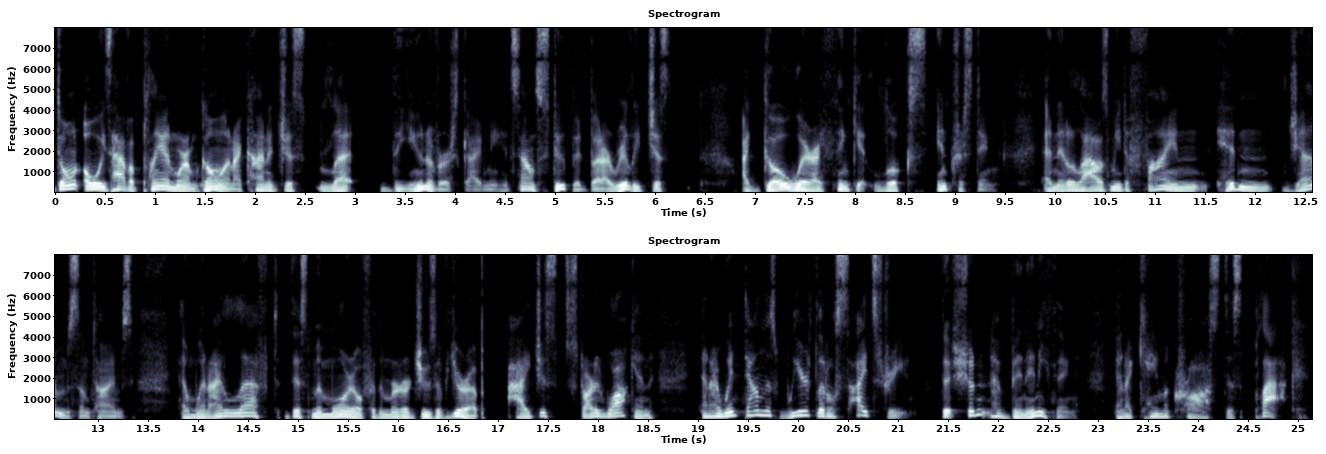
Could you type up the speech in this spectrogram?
don't always have a plan where I'm going. I kind of just let the universe guide me. It sounds stupid, but I really just I go where I think it looks interesting and it allows me to find hidden gems sometimes. And when I left this memorial for the murdered Jews of Europe, I just started walking and I went down this weird little side street that shouldn't have been anything. And I came across this plaque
